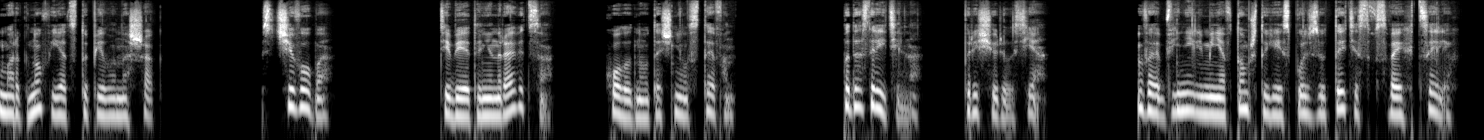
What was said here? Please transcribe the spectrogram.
Моргнув, я отступила на шаг. «С чего бы?» «Тебе это не нравится?» — холодно уточнил Стефан. «Подозрительно», — прищурилась я. «Вы обвинили меня в том, что я использую Тетис в своих целях,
